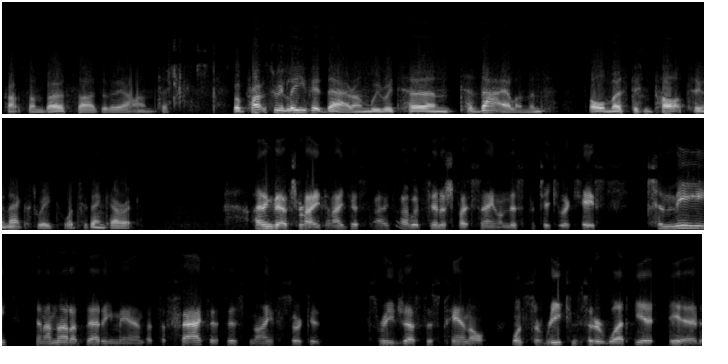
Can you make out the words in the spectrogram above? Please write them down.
perhaps on both sides of the Atlantic. But perhaps we leave it there and we return to that element almost in part two next week. What do you think, Eric? I think that's right. And I just I, I would finish by saying on this particular case, to me, and I'm not a betting man, but the fact that this Ninth Circuit three justice panel wants to reconsider what it did,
